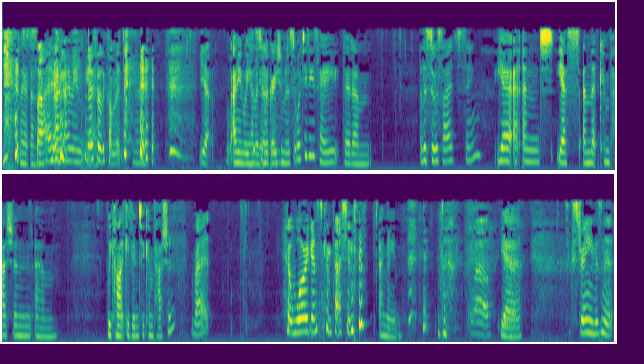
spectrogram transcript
don't. Sigh. I, I mean, no yeah. further comment. yeah. I mean, we have an immigration minister. What did he say? That um, The suicide thing? yeah, and yes, and that compassion. Um, we can't give in to compassion. Right. A war against compassion. I mean, wow. yeah, It's extreme, isn't it?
